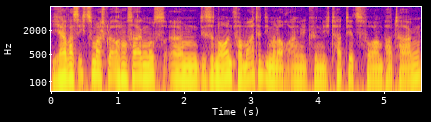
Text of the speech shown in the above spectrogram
Ja, was ich zum Beispiel auch noch sagen muss, ähm, diese neuen Formate, die man auch angekündigt hat, jetzt vor ein paar Tagen,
